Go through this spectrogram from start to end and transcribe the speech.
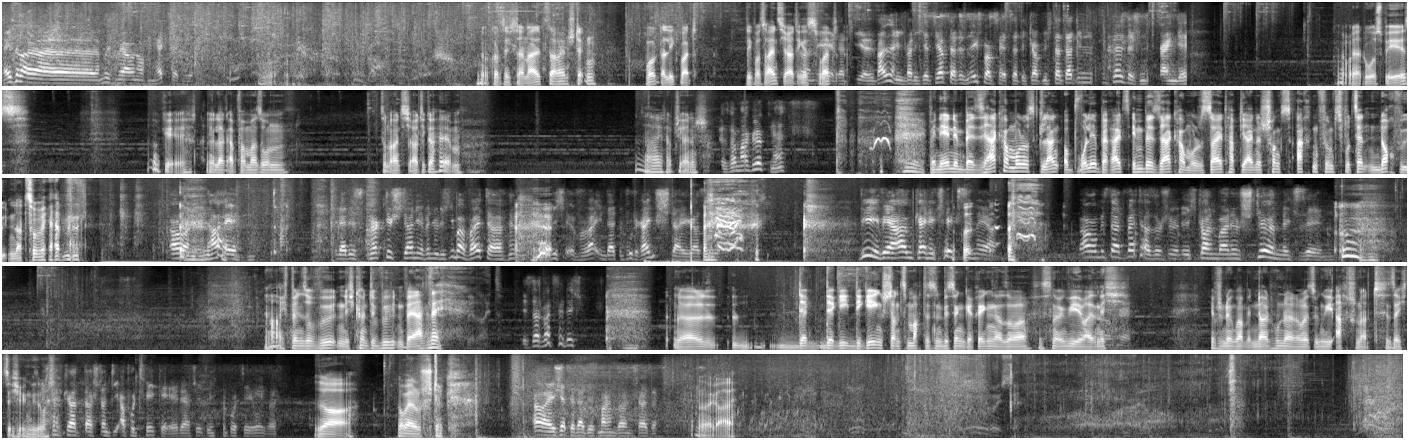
Hey, ist aber, äh, da müssen wir auch noch ein Headset holen. Da kannst du nicht dein Alz da reinstecken. Oh, da liegt was. Liegt was einzigartiges. nee, was? hier, weiß ich nicht, was ich jetzt hier habe, das ist ein Xbox-Headset. Ich glaube nicht, dass das in die Playstation reingeht. Oder USB ist. Okay, da lag einfach mal so ein so ein einzigartiger Helm. Nein, habt ihr eine. Das doch mal Glück, ne? Wenn ihr in den Berserker-Modus gelangt, obwohl ihr bereits im Berserker-Modus seid, habt ihr eine Chance, 58% noch wütender zu werden. Oh nein! Das ist praktisch dann, wenn du dich immer weiter in deine Wut reinsteigerst. Wie, wir haben keine Kekse mehr. Warum ist das Wetter so schön? Ich kann meine Stirn nicht sehen. Ja, ich bin so wütend, ich könnte wütend werden. Ist das was für dich? Der, der, die Gegenstandsmacht ist ein bisschen gering, also ist irgendwie, weiß nicht. Okay. Ich habe schon irgendwann mit 900 oder ist irgendwie 860 irgendwie so. Da stand- Da stand die Apotheke, ey. Da steht die Apotheose. So, Komm her, du Stück. Oh, ich hätte das jetzt machen sollen, scheiße. Na, egal.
